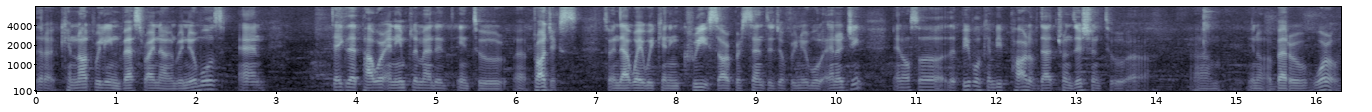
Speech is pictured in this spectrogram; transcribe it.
that are, cannot really invest right now in renewables and take that power and implement it into uh, projects. So in that way, we can increase our percentage of renewable energy, and also the people can be part of that transition to, uh, um, you know, a better world.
